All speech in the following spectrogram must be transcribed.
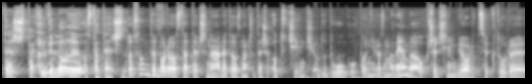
też takie wybory ostateczne. To są wybory ostateczne, ale to oznacza też odcięcie od długów, bo nie rozmawiamy o przedsiębiorcy, który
